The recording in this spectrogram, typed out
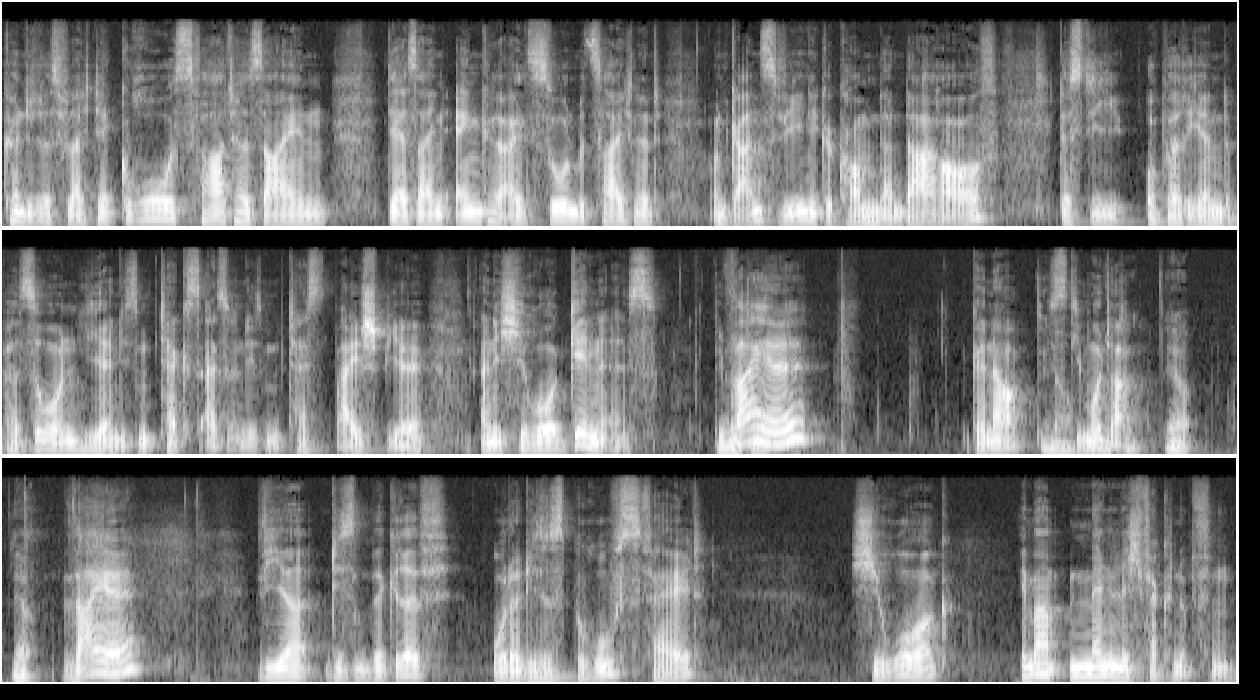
könnte das vielleicht der Großvater sein, der seinen Enkel als Sohn bezeichnet? Und ganz wenige kommen dann darauf, dass die operierende Person hier in diesem Text, also in diesem Testbeispiel, eine Chirurgin ist. Die Mutter. Weil, genau, genau ist die Mutter. Die Mutter. Ja, ja. Weil wir diesen Begriff oder dieses Berufsfeld Chirurg immer männlich verknüpfen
